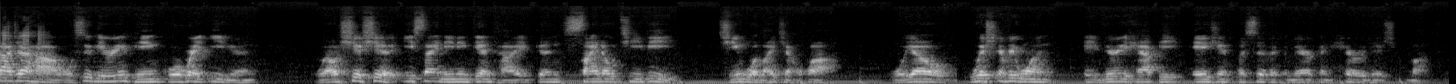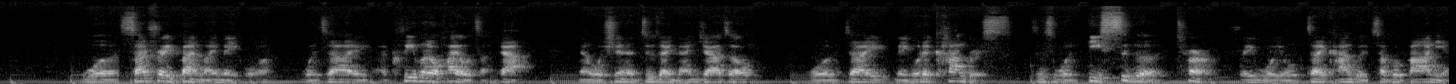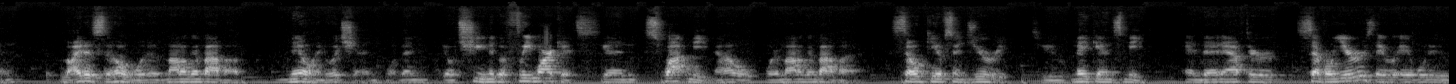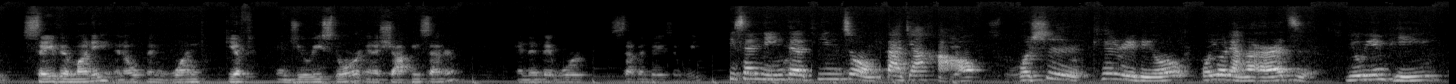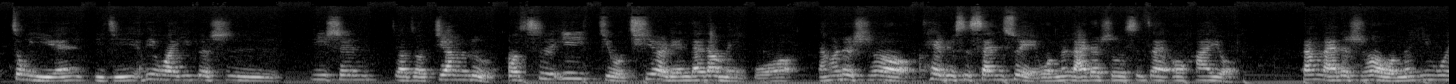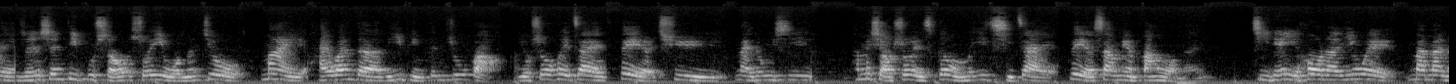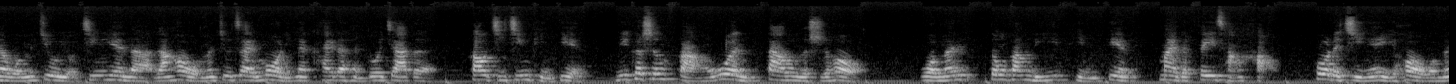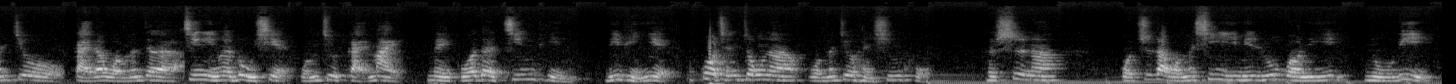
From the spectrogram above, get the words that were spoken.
大家好，我是刘云平，国会议员。我要谢谢一三零零电台跟 Sino TV 请我来讲话。我要 wish everyone a very happy Asian Pacific American Heritage Month。我三岁半来美国，我在 Cleveland Ohio 长大。那我现在住在南加州。我在美国的 Congress，这是我第四个 term，所以我有在 Congress 差不多八年。 来的时候，我的妈妈跟爸爸没有很多钱，我们有去那个 flea markets 跟 swap meet，然后我的妈妈跟爸爸 sell gifts and jewelry to make ends meet。And then after several years, they were able to save their money and open one gift and jewelry store in a shopping center. And then they work seven days a week. 一三零的听众大家好，我是 Carrie 刘，我有两个儿子，刘云平。 众议员以及另外一个是医生，叫做江路。我是一九七二年来到美国，然后那时候 Ted 是三岁。我们来的时候是在 Ohio。刚来的时候，我们因为人生地不熟，所以我们就卖台湾的礼品跟珠宝，有时候会在 Fair 去卖东西。他们小时候也是跟我们一起在 Fair 上面帮我们。几年以后呢，因为慢慢的我们就有经验了，然后我们就在墨里面开了很多家的高级精品店。尼克森访问大陆的时候，我们东方礼品店卖得非常好。过了几年以后，我们就改了我们的经营的路线，我们就改卖美国的精品礼品业。过程中呢，我们就很辛苦，可是呢。我知道，我们新移民，如果你努力、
